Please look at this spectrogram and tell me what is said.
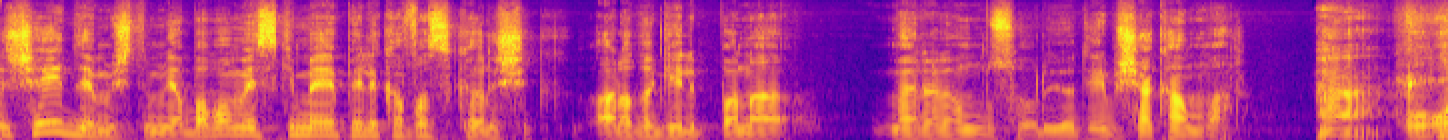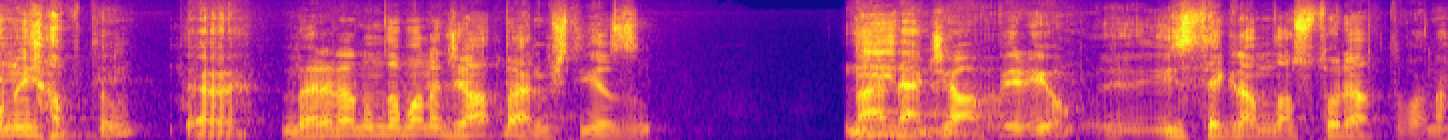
Ee, Şey demiştim ya babam eski MHP'li kafası karışık. Arada gelip bana Meral Hanım'ı soruyor diye bir şakam var. Ha. O, onu yaptım. Evet. Meral Hanım da bana cevap vermişti yazın. Nereden cevap veriyor? Ee, Instagram'dan story attı bana.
